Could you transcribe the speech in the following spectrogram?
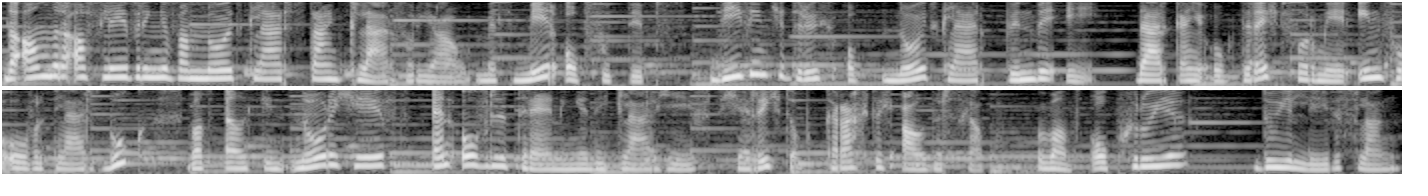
De andere afleveringen van Nooit Klaar staan klaar voor jou met meer opvoedtips. Die vind je terug op nooitklaar.be. Daar kan je ook terecht voor meer info over Klaars boek, wat elk kind nodig heeft en over de trainingen die Klaar geeft, gericht op krachtig ouderschap. Want opgroeien doe je levenslang.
